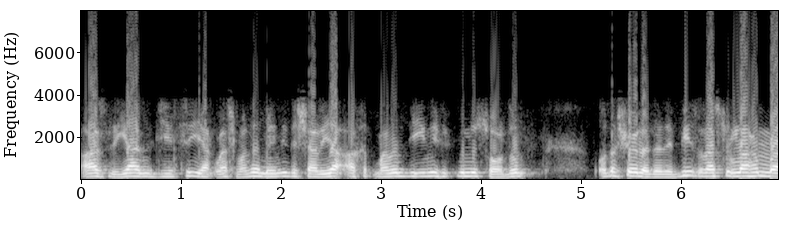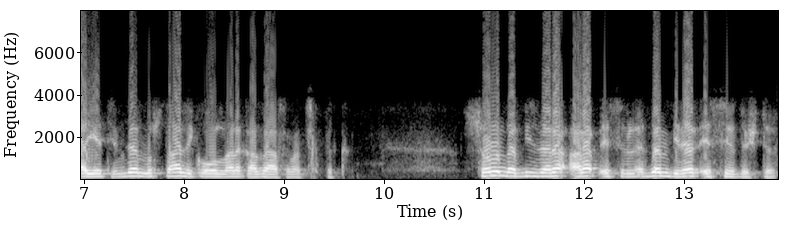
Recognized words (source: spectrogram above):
arzli yani cinsi yaklaşmada beni dışarıya akıtmanın dini hükmünü sordum. O da şöyle dedi. Biz Resulullah'ın mahiyetinde Mustalik oğulları kazasına çıktık. Sonunda bizlere Arap esirlerden birer esir düştü.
